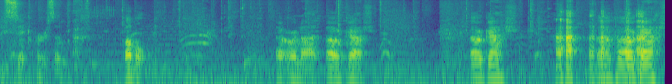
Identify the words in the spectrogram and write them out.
You sick person. Bubble. Uh, or not. Oh gosh. Oh gosh. Oh, oh gosh.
